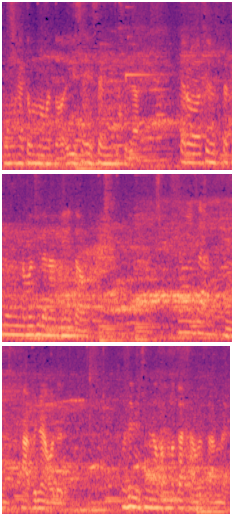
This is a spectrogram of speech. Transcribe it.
Kung etong mga to, isa-isa ko sila. Pero since tatlong naman sila nandito, Ano sa? hmm, happy na ako doon. Kasi minsan lang kami magkasama-sama. eh.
